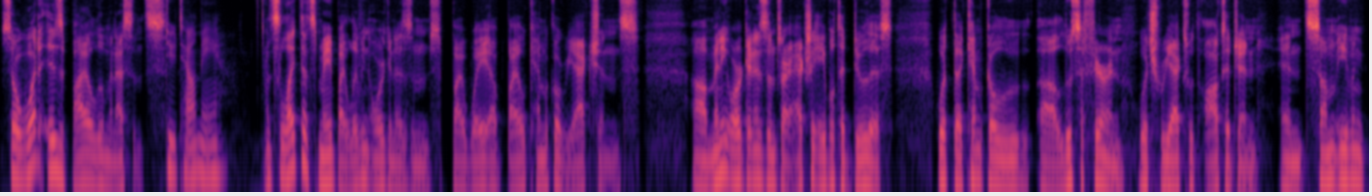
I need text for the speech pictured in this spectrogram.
So, what is bioluminescence? Do tell me. It's light that's made by living organisms by way of biochemical reactions. Uh, many organisms are actually able to do this with the chemical uh, luciferin, which reacts with oxygen, and some even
